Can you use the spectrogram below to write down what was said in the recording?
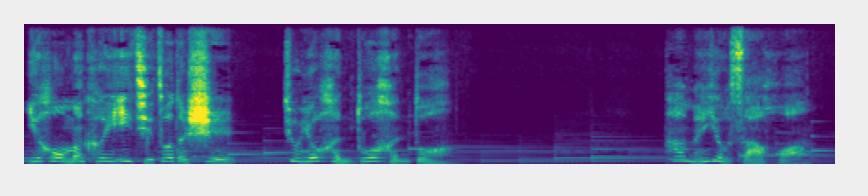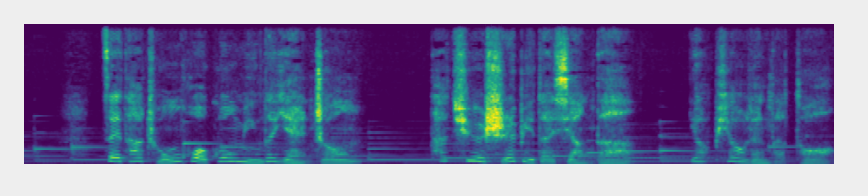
以后我们可以一起做的事就有很多很多。他没有撒谎，在他重获光明的眼中，她确实比他想的要漂亮得多。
